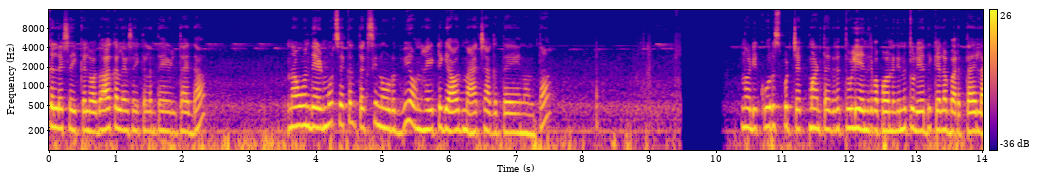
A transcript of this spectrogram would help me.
ಕಲರ್ ಸೈಕಲ್ ಅದು ಆ ಕಲರ್ ಸೈಕಲ್ ಅಂತ ಹೇಳ್ತಾ ಇದ್ದ. ನಾವು ಒಂದು ಎರಡು ಮೂರು ಸೈಕಲ್ ತೆಗೆಸಿ ನೋಡಿದ್ವಿ, ಅವ್ನ ಹೈಟಿಗೆ ಯಾವ್ದು ಮ್ಯಾಚ್ ಆಗುತ್ತೆ ಏನು ಅಂತ. ನೋಡಿ ಕೂರಿಸ್ಬಿಟ್ಟು ಚೆಕ್ ಮಾಡ್ತಾ ಇದ್ರೆ ತುಳಿ ಅಂದರೆ ಪಾಪ ಅವನಿಗಿನ್ನೂ ತುಳಿಯೋದಕ್ಕೆಲ್ಲ ಬರ್ತಾ ಇಲ್ಲ.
